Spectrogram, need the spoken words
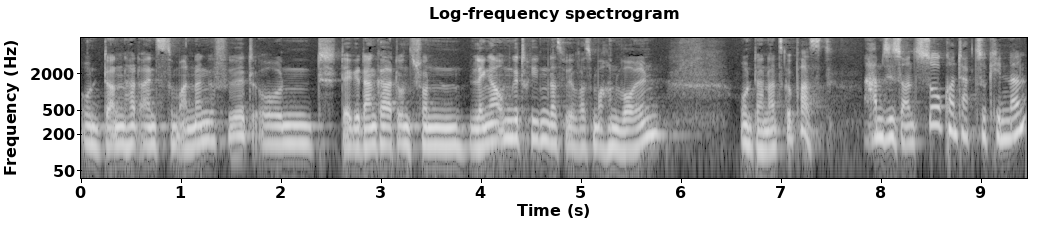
Und dann hat eins zum anderen geführt und der Gedanke hat uns schon länger umgetrieben, dass wir was machen wollen. Und dann hat's gepasst. Haben Sie sonst so Kontakt zu Kindern?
